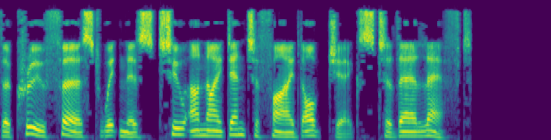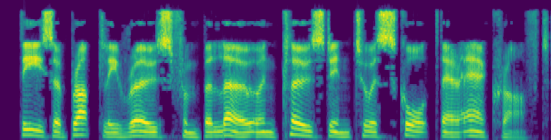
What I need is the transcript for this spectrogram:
the crew first witnessed two unidentified objects to their left. These abruptly rose from below and closed in to escort their aircraft.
